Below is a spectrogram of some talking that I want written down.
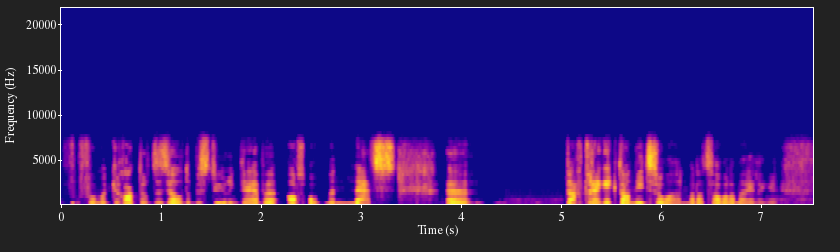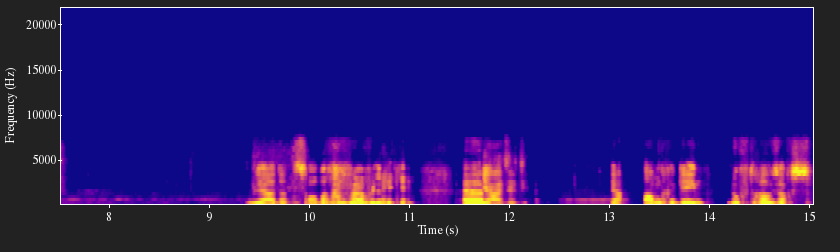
voor mijn karakter dezelfde besturing te hebben als op mijn NES, eh, daar trek ik dan niet zo aan. Maar dat zal wel aan mij liggen. Ja, dat zal wel aan jou liggen. Ehm, ja. ja, dit- andere game, Luftrausers.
